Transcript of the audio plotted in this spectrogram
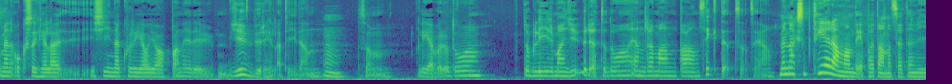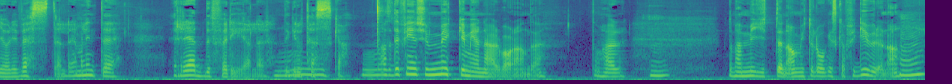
men också hela, i Kina, Korea och Japan är det djur hela tiden mm. som lever. Och då då blir man djuret och då ändrar man på ansiktet så att säga. Men accepterar man det på ett annat sätt än vi gör i väst? Eller är man inte rädd för det eller det mm. groteska? Mm. Alltså det finns ju mycket mer närvarande. De här, mm. de här myterna och mytologiska figurerna. Mm.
